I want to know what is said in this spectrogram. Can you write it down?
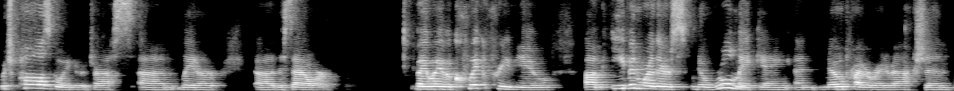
which Paul's going to address um, later uh, this hour by way of a quick preview, um, even where there's no rulemaking and no private right of action,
